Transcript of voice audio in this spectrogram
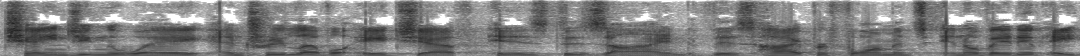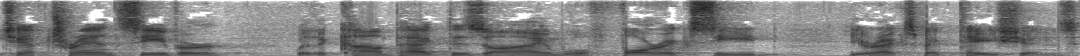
changing the way entry level HF is designed. This high performance, innovative HF transceiver with a compact design will far exceed your expectations.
